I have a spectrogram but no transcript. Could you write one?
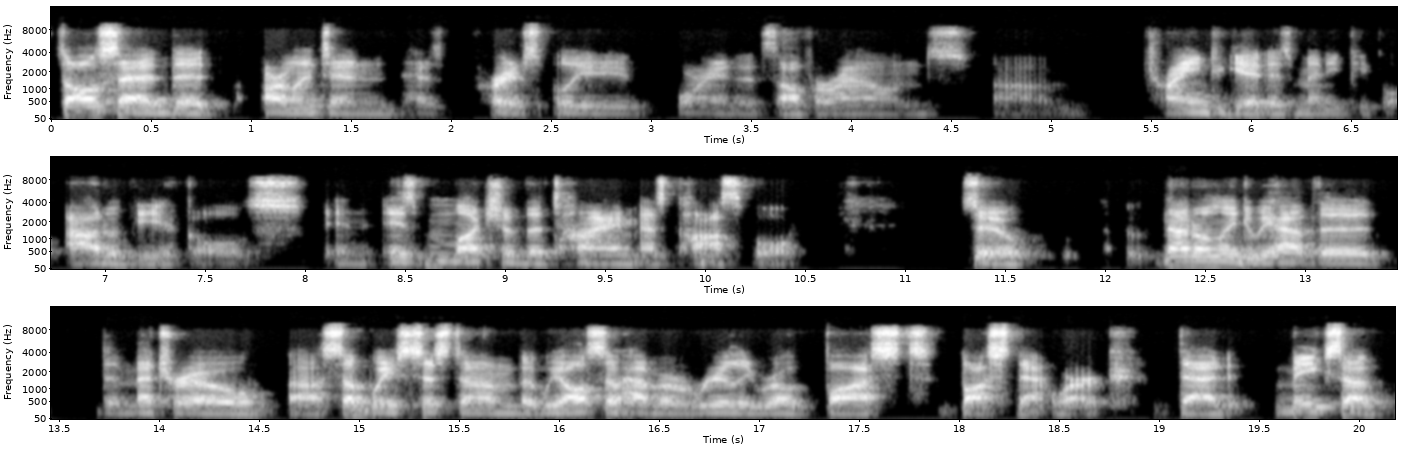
It's all said that Arlington has principally oriented itself around um, trying to get as many people out of vehicles in as much of the time as possible. So not only do we have the the metro uh, subway system, but we also have a really robust bus network that makes up,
